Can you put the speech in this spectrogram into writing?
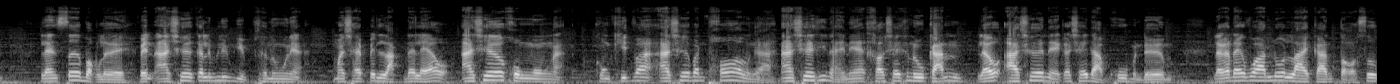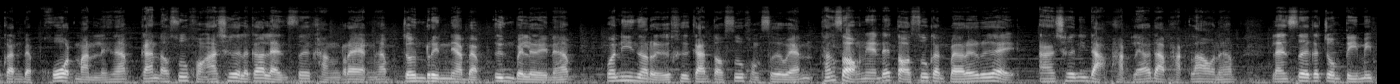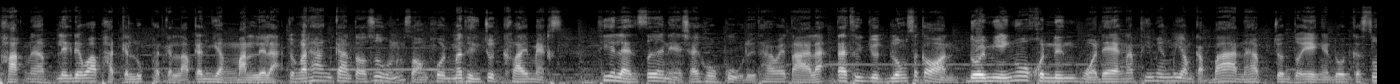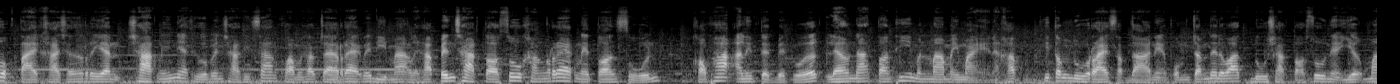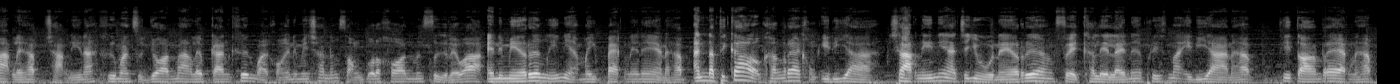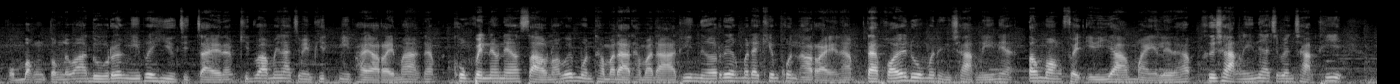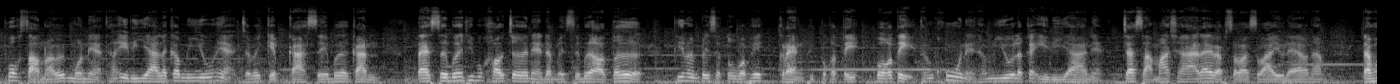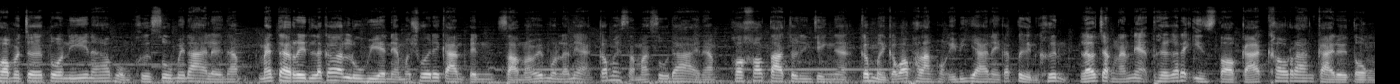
แลนเซอร์บอกเลยเป็นอาเชอร์ก็รีบๆหยิบธนูเนี่ยมาใช้เป็นหลักได้แล้วอาเชอร์คงงงอะ คงคิดว่าอาเชอร์บ้านพ่อมึงอะอาเชอร์ที่ไหนเนี่ยเขาใช้ธนูกัน แล้วอาเชอร์เนี่ยก็ใช้ดาบคู่เหมือนเดิม แล้วก็ได้วาดลวดลายการต่อสู้กันแบบโคตรมันเลยนะครับ การต่อสู้ของอาเชอร์แล้วก็แลนเซอร์ครั้งแรกนะครับ จนรินเนี่ยแบบอึ้งไปเลยนะครับว่านี่นะหรือคือการต่อสู้ของเซอร์แวนทั้งสองเนี่ยได้ต่อสู้กันไปเรื่อยๆ อาเชอร์นี่ดาบหักแล้วดาบหักเล่านะครับแลนเซอร์ก็โจมตีไม่พักนะครับ เรียกได้ว่าผัดกันลุกผัดกันรับกันอย่างมันเลยแหละจนกระทั่งการต่อสู้ของทั้งสองคนมาถึงจุดคลแม็กซ์ ที่แลนเซอร์เนี่ยใช้โฮกุหรือท่าไว้ตายแล้วแต่ถูกหยุดลงซะก่อน โดยมีไอ้โง่คนหนึงหัวแดงนะที่แม่งไม่ยอมกลับบ้านนะครับ จนตัวเองเนี่ยโดนกระซวกตายคาชั้นเรียน ฉากนี้เนี่ยถือว่าเป็นฉากที่สร้างความประทับใจแรกได้ดีมากเลยครับ เป็นฉากต่อสู้ครั้งแรกในตอนศูนย์ ของภาค Unlimited b e d Work แล้วนะตอนที่มันมาใหม่ๆนะครับที่ต้องดูรายสัปดาห์เนี่ยผมจำได้เลยว่าดูฉากต่อสู้เนี่ยเยอะมากเลยครับ ฉากนี้นะคือมันสุดยอดมากและการเคลื่อนไหวของแอนิเมชันทั้ง 2 ตัวละครมันสื่อเลยว่าแอนิเมะเรื่องนี้เนี่ยไม่แปลกแน่ๆนะครับอันดับที่ 9 ครั้งแรกของอิดิยา ฉากนี้เนี่ยจะอยู่ในเรื่องเฟดคาเลไลเนอร์พริสมาอิดิยานะครับ ที่ตอนแรกนะครับ ผมบอกตรงๆเลยว่าดูเรื่องนี้เพื่อฮิวจิตใจนะครับคิดว่าไม่น่าจะมีพิษมีภัยอะไรมากนะครับคงเป็นแนวแนวสาวน้อยเวทมนต์ธรรมดาธรรมดาที่เนื้อเรื่องไม่ได้เข้มข้นอะไรนะครับแต่พอได้ดูมาถึงฉากนี้เนี่ยต้องมองเฟดอิริยาใหม่เลยนะครับคือฉากนี้เนี่ยจะเป็นฉากที่พวกสาวน้อยเวทมนต์เนี่ยทั้งอิริยาและก็มิยุเนี่ยจะไปเก็บการ์ดเซเบอร์กันแต่เซเบอร์ที่พวกเขาเจอเนี่ยดันเป็นเซเบอร์อัลเตอร์ที่มันเป็นศัตรูประเภทแกร่งผิดปกติ ปกติทั้งคู่เนี่ยทั้งมิยุและก็อิริยาเนี่ยจะสามารถชนะได้แบบสบายๆอยู่แล้วนะครับ แต่พอมาเจอตัวนี้นะครับผมคือสู้ไม่ได้เลยนะครับแม้แต่รินแล้วก็ลูเวียเนี่ยมาช่วยด้วยการเป็นสาวน้อยเวทมนต์แล้วเนี่ยก็ไม่สามารถสู้ได้นะครับพอเข้าตาจนจริงๆเนี่ยก็เหมือนกับว่าพลังของอิริยาเนี่ยก็ตื่นขึ้น แล้วจากนั้นเนี่ยเธอก็ได้อินสตอลการ์ดเข้าร่างกายโดยตรง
